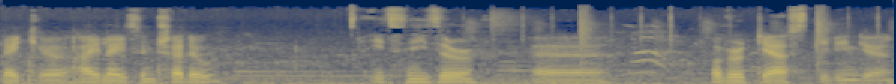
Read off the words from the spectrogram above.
like uh, highlights and shadow. It's neither uh, overcast giving a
